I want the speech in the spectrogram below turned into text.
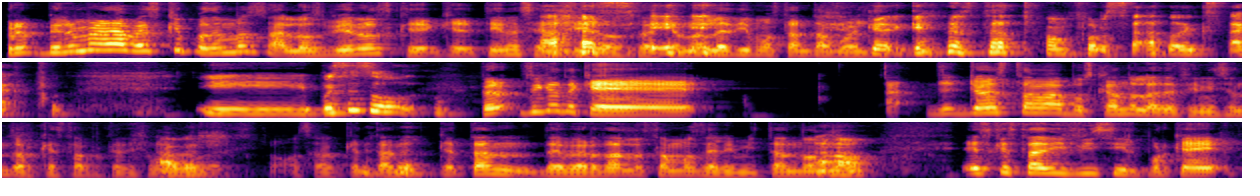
primera vez que ponemos a los Beatles que, que tiene sentido, o sea, que no le dimos tanta vuelta. Que, que no está tan forzado, exacto. Y pues eso... Pero fíjate que Ah, yo estaba buscando la definición de orquesta porque dije, bueno, a ver, vamos a ver qué tan, qué tan de verdad lo estamos delimitando. No, es que está difícil porque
